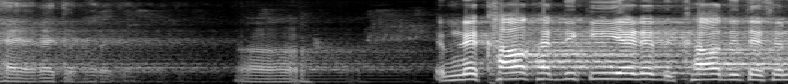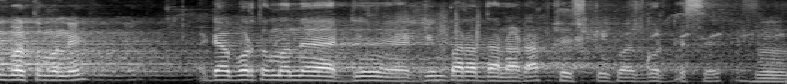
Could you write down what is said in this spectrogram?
হ্যাঁ রাইতে ঘরে এমনি খাওয়া খাদ্য কি এটা খাওয়া দিতেছেন বর্তমানে? এটা বর্তমানে ডিম পাড়ার দানাটা ফ্রেশ টু ঘটতেছে হুম।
